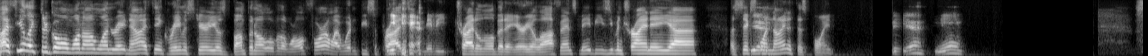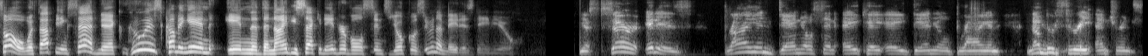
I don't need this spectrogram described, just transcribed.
I feel like they're going one on one right now. I think Rey Mysterio's bumping all over the world for him. I wouldn't be surprised yeah. if maybe tried a little bit of aerial offense. Maybe he's even trying a uh, a six one nine at this point. Yeah, yeah. So, with that being said, Nick, who is coming in in the 90 second interval since Yokozuna made his debut? Yes, sir. It is Bryan Danielson, aka Daniel Bryan, number three entrance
